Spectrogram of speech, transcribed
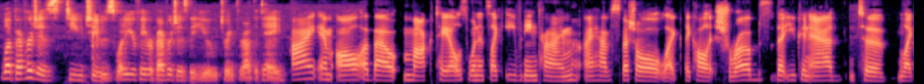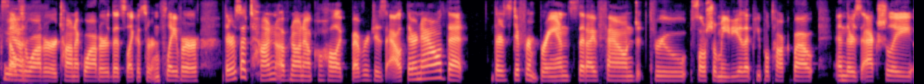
What beverages do you choose? What are your favorite beverages that you drink throughout the day? I am all about mocktails when it's like evening time. I have special, like they call it shrubs that you can add to like seltzer yeah. water or tonic water that's like a certain flavor. There's a ton of non alcoholic beverages out there now that there's different brands that I've found through social media that people talk about. And there's actually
